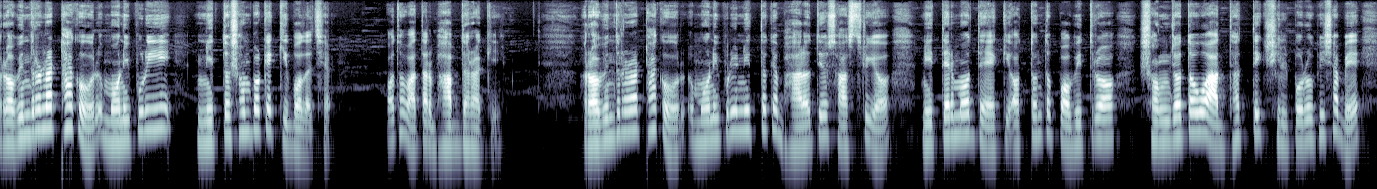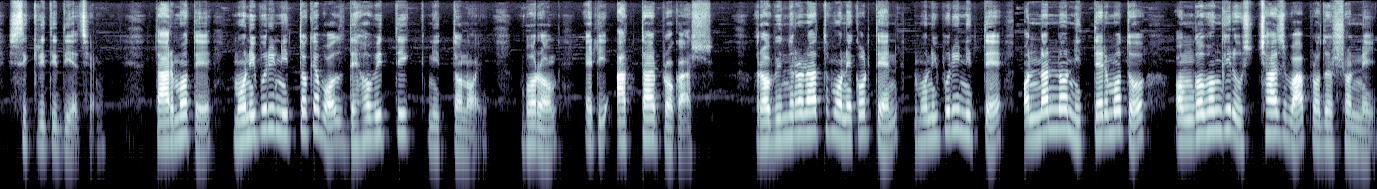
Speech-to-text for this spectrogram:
রবীন্দ্রনাথ ঠাকুর মণিপুরী নৃত্য সম্পর্কে কি বলেছেন অথবা তার ভাবধারা কি? রবীন্দ্রনাথ ঠাকুর মণিপুরী নৃত্যকে ভারতীয় শাস্ত্রীয় নৃত্যের মধ্যে একটি অত্যন্ত পবিত্র, সংযত ও আধ্যাত্মিক শিল্পরূপ হিসাবে স্বীকৃতি দিয়েছেন। তার মতে, মণিপুরী নৃত্য কেবল দেহভিত্তিক নৃত্য নয়, বরং এটি আত্মার প্রকাশ। রবীন্দ্রনাথ মনে করতেন মণিপুরী নৃত্যে অন্যান্য নৃত্যের মতো অঙ্গভঙ্গির উচ্ছ্বাস বা প্রদর্শন নেই।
